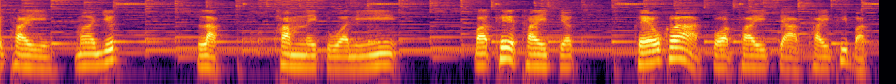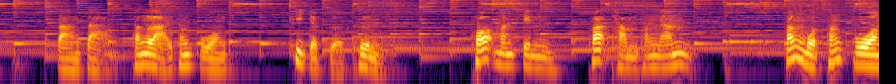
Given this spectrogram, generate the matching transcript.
ศไทยมายึดหลักธรรมในตัวนี้ ประเทศไทยจะ แคล้วคลาดปลอดภัยจากภัยพิบัติต่างๆ ทั้งหลายทั้งปวงที่จะเกิดขึ้น เพราะมันเป็นพระธรรมทั้งนั้น ทั้งหมดทั้งปวง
